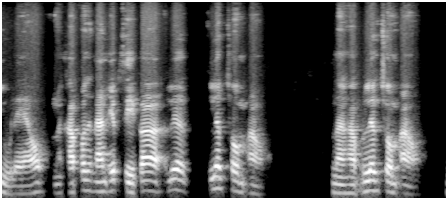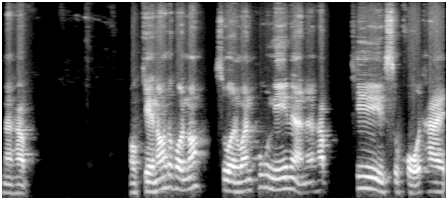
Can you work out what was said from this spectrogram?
อยู่แล้วนะครับ เพราะฉะนั้น FC ก็เลือกเลือกชมเอานะครับ เลือกชมเอานะครับ โอเคเนาะทุกคนเนาะส่วนวันพรุ่งนี้เนี่ยนะครับ ที่สุโขทัย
